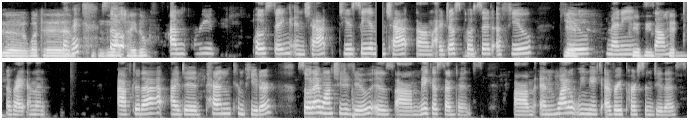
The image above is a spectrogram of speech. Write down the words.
Uh, what uh, Okay, so- must I do? I'm reposting in chat. Do you see in chat? Um, I just posted a few, Yes. few, many, Few, few, some. same. Okay, and then after that, I did pen, computer. So what I want you to do is um, make a sentence. Um, and why don't we make every person do this?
